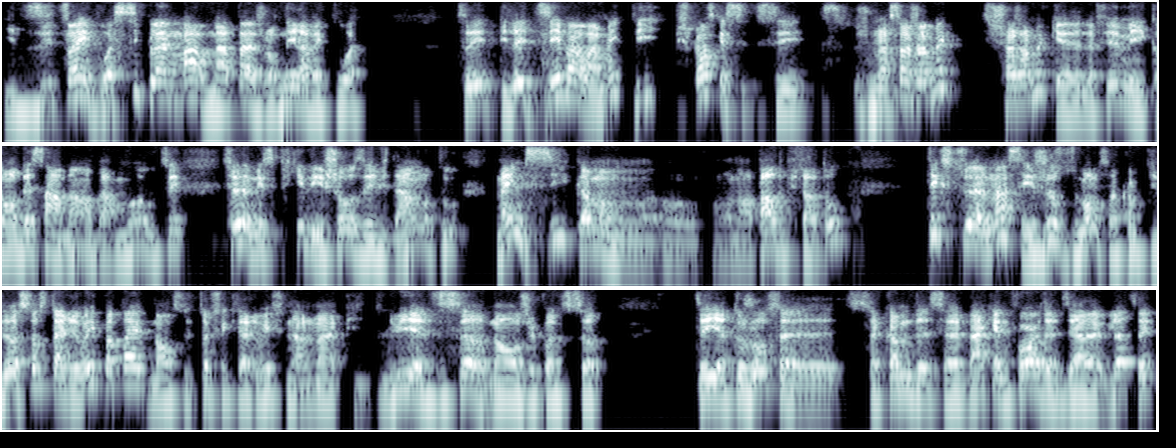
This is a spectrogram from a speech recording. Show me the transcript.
Il dit, tiens, voici plein de merde, mais je vais venir avec toi. Puis là, il tient par la main, puis je pense que c'est. Je me sens jamais je sens jamais que le film est condescendant envers moi ou tu sais, de m'expliquer des choses évidentes ou même si, comme on, en parle depuis tantôt, textuellement, c'est juste du monde. C'est comme, puis là, ça, c'est arrivé peut-être? Non, c'est toi qui est arrivé finalement. Puis lui a dit ça. Non, j'ai pas dit ça. Tu sais, il y a toujours ce, comme de, ce back and forth de dialogue-là. Tu sais.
